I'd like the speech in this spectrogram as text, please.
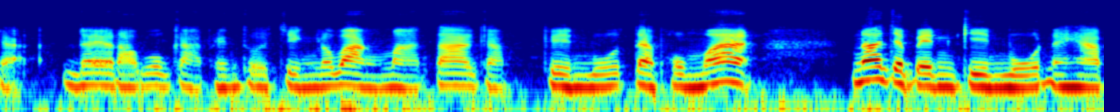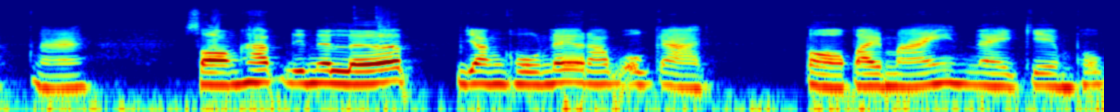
จะได้รับโอกาสเป็นตัวจริง ระหว่างมาต้ากับกรีนบูธแต่ผมว่า น่าจะเป็นกรีนบูธนะครับนะสองครับดินเนเลิฟยังคงได้รับโอกาสต่อไปไหมในเกมพบ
